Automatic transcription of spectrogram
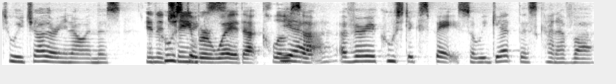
to each other, you know, in this In a chamber way, that close yeah, up. a very acoustic space. So we get this kind of a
